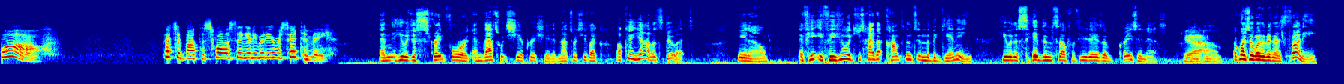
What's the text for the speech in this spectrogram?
Wow. That's about the swellest thing anybody ever said to me. And he was just straightforward, and that's what she appreciated. And that's what she's like, "Okay, yeah, let's do it." You know, if he if he would just had that confidence in the beginning, he would have saved himself a few days of craziness. Yeah. Um, of course, it wouldn't have been as funny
